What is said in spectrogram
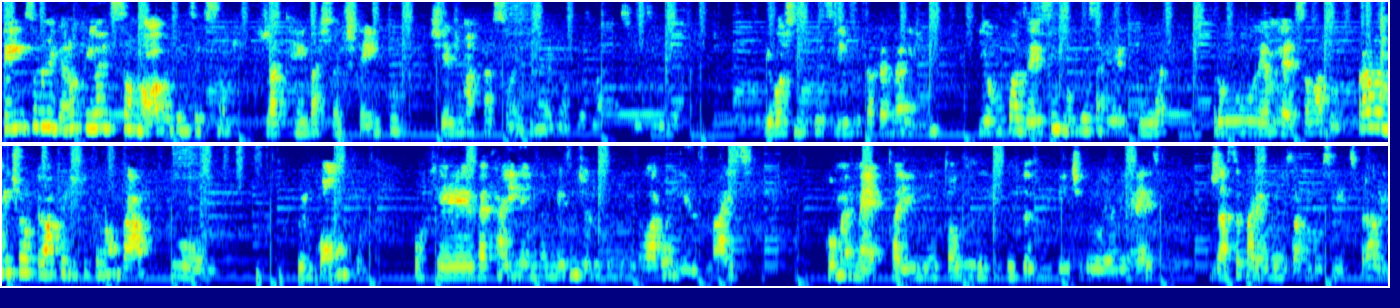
Tem, se não me engano, tem uma edição nova, tem essa edição que já tem bastante tempo, cheia de marcações, né? Algumas marcações. E eu gosto muito desse livro, tá até velhinho. E eu vou fazer, sem dúvida, essa releitura pro Ler a Mulher de Salvador. Provavelmente eu, eu acredito que eu não vá pro, pro encontro, porque vai cair ainda no mesmo dia do Clube do Livro Lagoinhas. Mas, como é meta aí, ler todos os livros de 2020 do Ler a Mulheres, já separei meus acontecimentos para ler.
